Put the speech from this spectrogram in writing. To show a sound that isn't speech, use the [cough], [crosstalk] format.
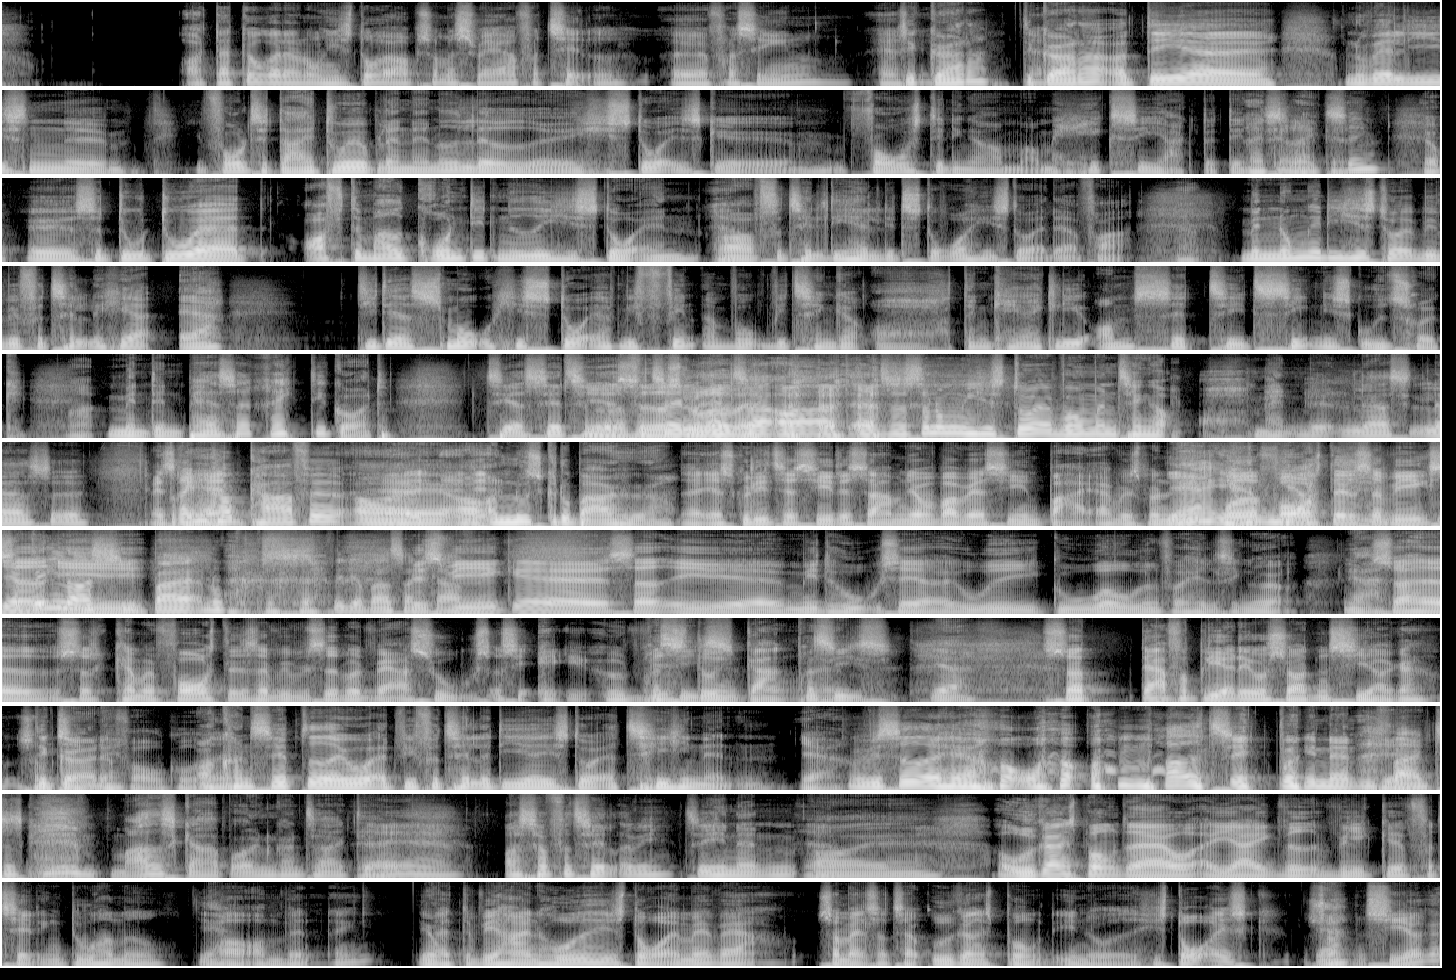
Og der dukker der nogle historier op, som er svære at fortælle øh, fra scenen. Aske. Det gør der, det Ja. gør der, og det er, nu vil jeg lige sådan, øh, i forhold til dig, du har jo blandt andet lavet øh, historiske øh, forestillinger om, om heksejagt og den Ja, slags, ikke? Jo. Øh, så du, du er ofte meget grundigt nede i historien, Ja. og fortæller de her lidt store historier derfra. Ja. Men nogle af de historier, vi vil fortælle her, er de der små historier, vi finder, hvor vi tænker, åh, den kan jeg ikke lige omsætte til et scenisk udtryk. Nej. Men den passer rigtig godt til at sætte sig ned og fortælle. Altså, og, og, altså sådan nogle historier, hvor man tænker, åh mand, lad os, lad os uh, drikke en kop kaffe, og, Ja, ja, det- og, og nu skal du bare høre. Ja, Jeg skulle lige til at sige det samme. Jeg var bare ved at sige en bajer. Hvis man Ja, ja, lige prøvede jamen, at jeg- forestille sig, at vi ikke Jeg sad vil også i... sige bare, nu [laughs] fik jeg bare sagt Hvis vi ikke øh, sad i øh, mit hus her ude i Gure uden for Helsingør, Ja. så, havde, så kan man forestille sig, at vi ville sidde på et værtshus og sige, hey, øh, vidste du engang? Præcis, ja. Så derfor bliver det jo sådan cirka, som Det gør det. foregår. Og konceptet er jo, at vi fortæller de her historier til hinanden. ja. Men vi sidder herovre [laughs] og meget tæt på hinanden Ja. faktisk. Meget skarp øjenkontakt her. Ja, ja, ja. Og så fortæller vi til hinanden. Ja. Og, øh, Og udgangspunktet er jo, at jeg ikke ved, hvilke fortælling du har med, Ja. og omvendt. Ikke? Jo. At vi har en hovedhistorie med hver, som altså tager udgangspunkt i noget historisk, Ja. sådan cirka.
